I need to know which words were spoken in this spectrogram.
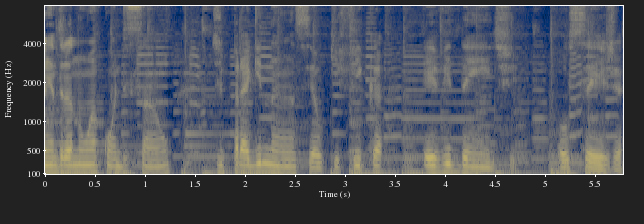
entra numa condição de pregnância, o que fica evidente. Ou seja,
